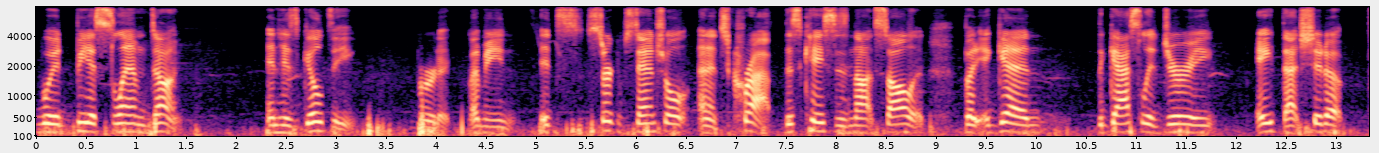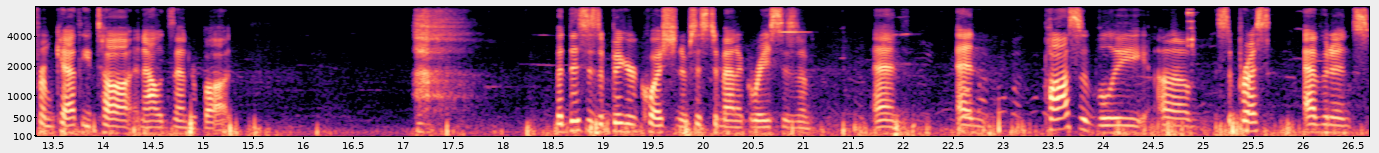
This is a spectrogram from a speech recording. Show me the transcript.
would be a slam dunk in his guilty verdict. I mean, it's circumstantial and it's crap. This case is not solid. But again, the gaslit jury ate that shit up from Kathy Ta and Alexander Bott. but this is a bigger question of systematic racism and and possibly um, suppressed evidence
